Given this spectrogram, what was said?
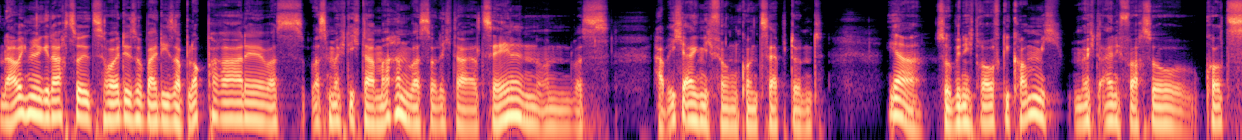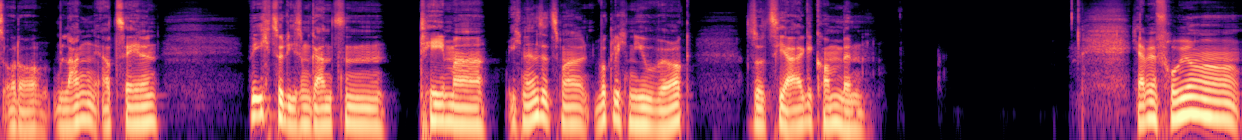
Und da habe ich mir gedacht, so jetzt heute so bei dieser Blogparade, was, was möchte ich da machen? Was soll ich da erzählen? Und was habe ich eigentlich für ein Konzept? Und ja, so bin ich drauf gekommen. Ich möchte einfach so kurz oder lang erzählen, wie ich zu diesem ganzen Thema, ich nenne es jetzt mal wirklich New Work, sozial gekommen bin. Ich habe ja früher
